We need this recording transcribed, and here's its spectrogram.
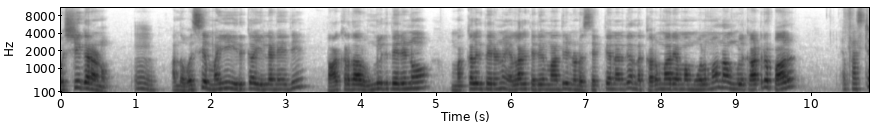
வசீகரணம். அந்த வசிய மையம் இருக்கா இல்லைனேது பார்க்குறதால உங்களுக்கு தெரியணும். மக்களுக்கு தெரியணும் எல்லாருக்கும் தெரியும் மாதிரி என்னோடய சக்தி என்னது? அந்த கருமாரி அம்மா மூலமாக நான் உங்களுக்கு காட்டுற பாரு. ஃபர்ஸ்ட்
